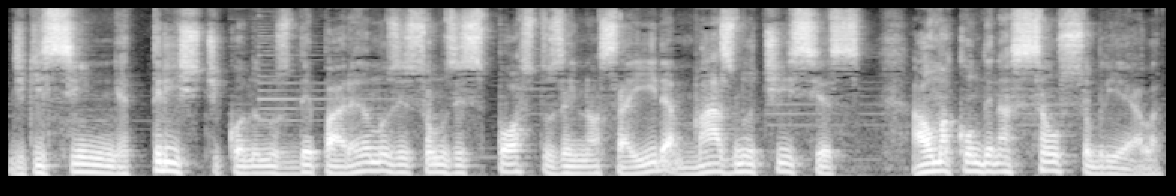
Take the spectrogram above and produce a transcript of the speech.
de que sim, é triste quando nos deparamos e somos expostos em nossa ira más notícias. Há uma condenação sobre ela,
